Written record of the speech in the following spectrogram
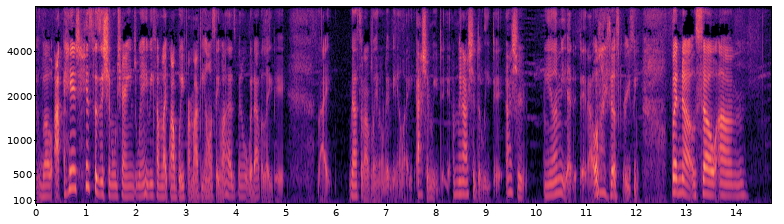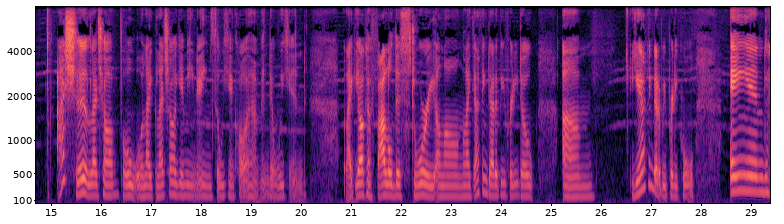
well, I, his his position will change when he become like my boyfriend, my fiance, my husband, or whatever like that. Like that's what I plan on it being like. I should mute it. I mean, I should delete it. I should. Yeah, let me edit that out. Like that's crazy. But no, so um I should let y'all vote or like let y'all give me names so we can call him and then we can like y'all can follow this story along. Like i think that'd be pretty dope. Um yeah i think that'd be pretty cool. And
